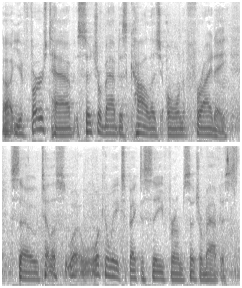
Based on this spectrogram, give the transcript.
Uh, you first have Central Baptist College on Friday. So tell us what what can we expect to see from Central Baptist?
